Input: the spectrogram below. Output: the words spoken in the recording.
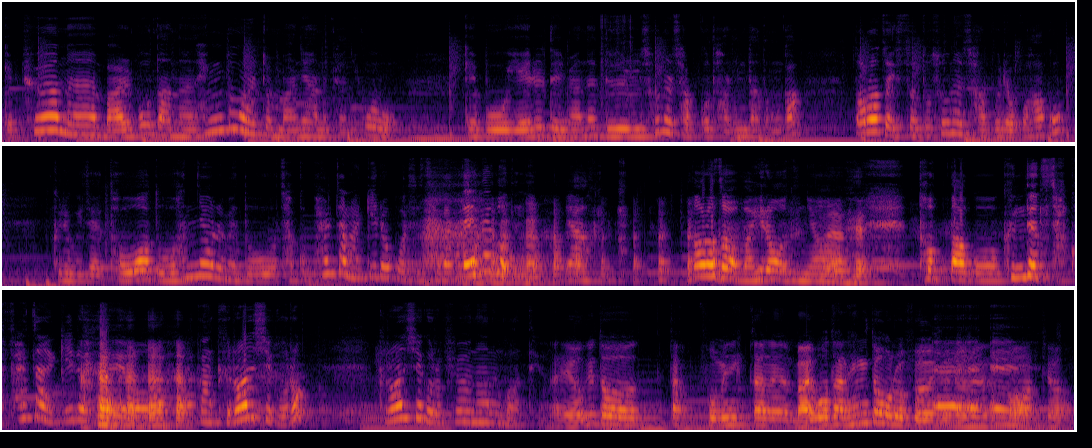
이렇게 표현은 말보다는 행동을 좀 많이 하는 편이고 음, 이게 뭐 예를 들면은 늘 손을 잡고 다닌다던가 떨어져 있어도 손을 잡으려고 하고 그리고 이제 더워도 한여름에도 자꾸 팔짱을 끼려고 해서 제가 떼내거든요. 야 떨어져 막 이러거든요. 네. 덥다고 근데도 자꾸 팔짱을 끼려고 해요. 약간 그런 식으로 그런 식으로 표현하는 것 같아요. 네, 여기도 딱 보니까는 말보다는 행동으로 보여주는 에, 에, 에. 것 같아요.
